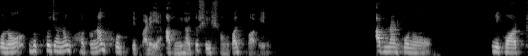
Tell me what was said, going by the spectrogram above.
কোনো দুঃখজনক ঘটনা ঘটতে পারে, আপনি হয়তো সেই সংবাদ পাবেন। আপনার কোনো নিকট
